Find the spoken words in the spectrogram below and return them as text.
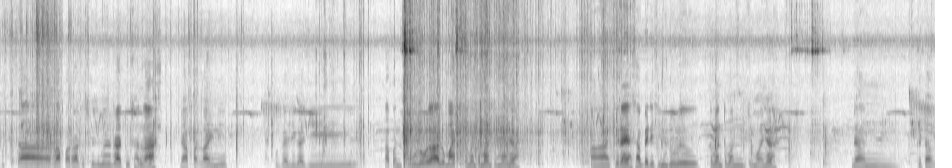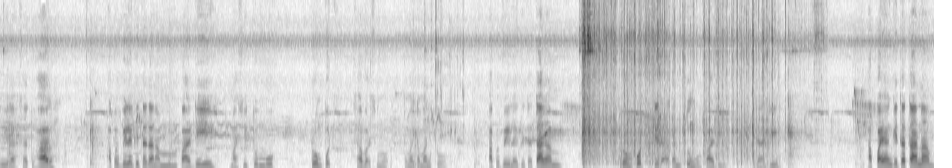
besar 800 ke 900-an lah. Dapatlah ini gaji-gaji 80 lah lumayan teman-teman semuanya. Ah, kiranya sampai di sini dulu teman-teman semuanya. Dan ketahuilah satu hal, apabila kita tanam padi masih tumbuh rumput sahabat semua teman-temanku apabila kita tanam rumput tidak akan tumbuh padi jadi apa yang kita tanam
